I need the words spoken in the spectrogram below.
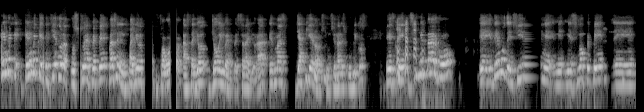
créeme, que, créeme, que, entiendo la postura de Pepe. Pasen el español, por favor. Hasta yo, yo iba a empezar a llorar. Es más, ya quiero a los funcionarios públicos. Este, sin embargo, eh, debo decir, mi, mi, estimado Pepe, eh,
